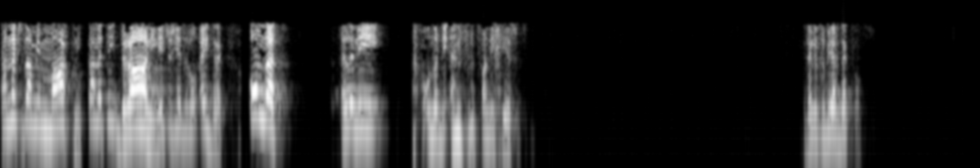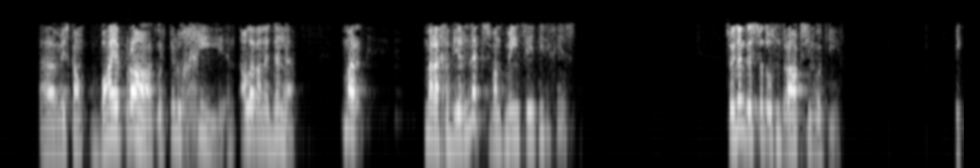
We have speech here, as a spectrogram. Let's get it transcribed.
Kan niks daarmee maak nie, kan dit nie dra nie, net soos jy dit wil uitdruk, omdat hulle nie onder die invloed van die Gees is nie. Ek dink dit gebeur dikwels. Uh mense kan baie praat oor teologie en allerlei dinge. Maar maar daar gebeur niks want mense het nie die Gees nie. So ek dink dis wat ons moet raak sien ook hier. Jy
